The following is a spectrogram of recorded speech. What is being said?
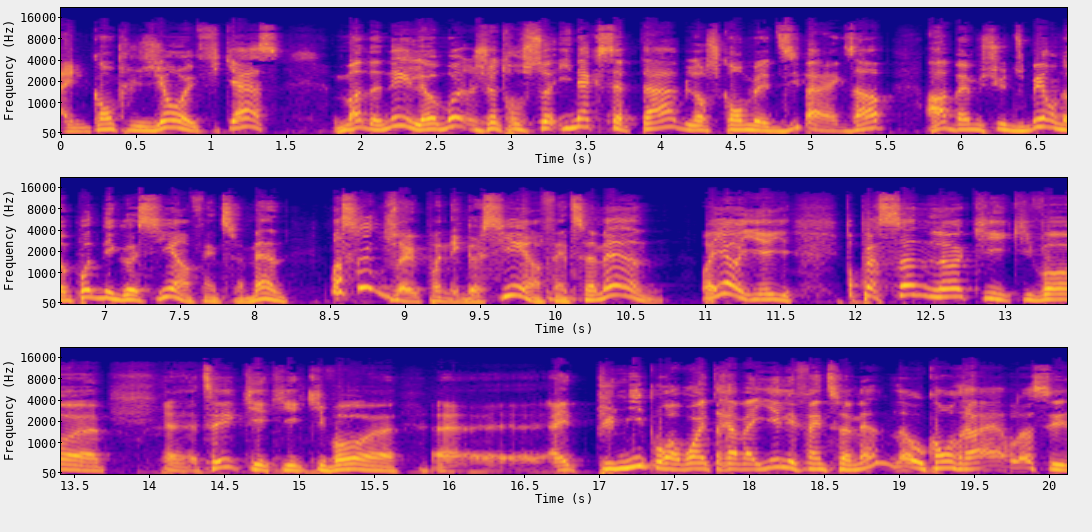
à une conclusion efficace. À un moment donné, là, moi, je trouve ça inacceptable lorsqu'on me dit, par exemple, ah ben, Monsieur Dubé, on n'a pas négocié en fin de semaine. Comment ça vous n'avez pas négocié en fin de semaine? Voyons, il n'y a, pas personne là qui, qui va, euh, euh, tu sais, qui, qui, qui va euh, être puni pour avoir travaillé les fins de semaine. Là, au contraire, là, c'est,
